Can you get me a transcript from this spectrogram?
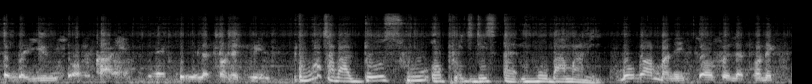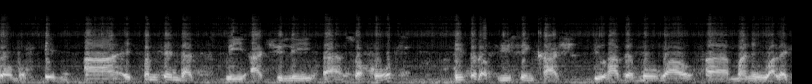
from the use of cash in electronic means. What about those who operate this uh, mobile money? Mobile money is also electronic form of payment. Uh, it's something that we actually uh, support. Instead of using cash, you have a mobile uh, money wallet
